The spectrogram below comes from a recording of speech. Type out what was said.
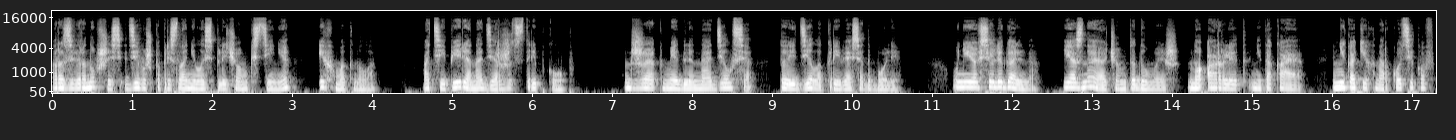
Развернувшись, девушка прислонилась плечом к стене и хмыкнула. А теперь она держит стрип-клуб. Джек медленно оделся, то и дело кривясь от боли. «У нее все легально. Я знаю, о чем ты думаешь, но Арлет не такая. Никаких наркотиков,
